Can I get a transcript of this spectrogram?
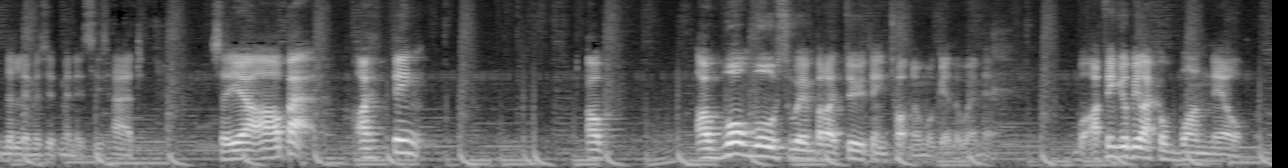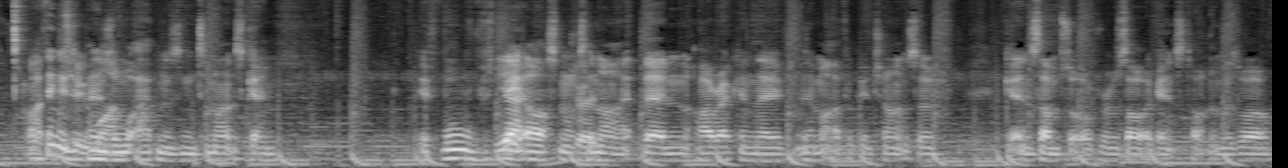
the limited minutes he's had. So yeah, I'll bet. I think I'll. I want Wolves to win, but I do think Tottenham will get the win here. Well, I think it'll be like a one 0 I think it depends on what happens in tonight's game. If Wolves Yeah, beat Arsenal true. tonight, then I reckon they they might have a good chance of getting some sort of result against Tottenham as well.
